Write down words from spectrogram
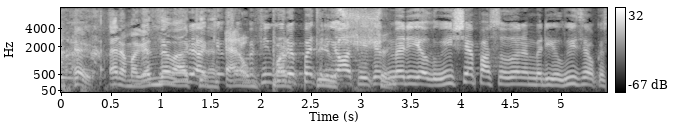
era uma grande máquina. Que era uma figura patriótica de Maria Luís. É para a Dona Maria Luís, é o que a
